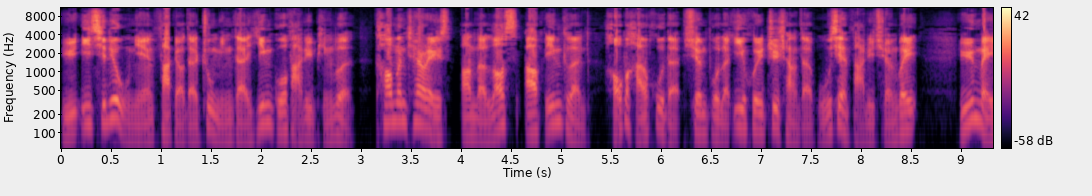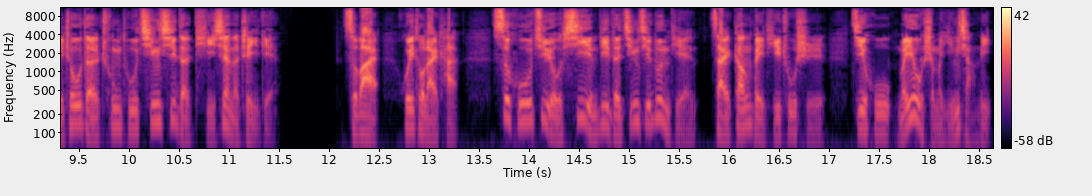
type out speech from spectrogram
于1765年发表的著名的英国法律评论《Commentaries on the Laws of England》毫不含糊地宣布了议会至上的无限法律权威。与美洲的冲突清晰地体现了这一点。此外，回头来看，似乎具有吸引力的经济论点在刚被提出时几乎没有什么影响力。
